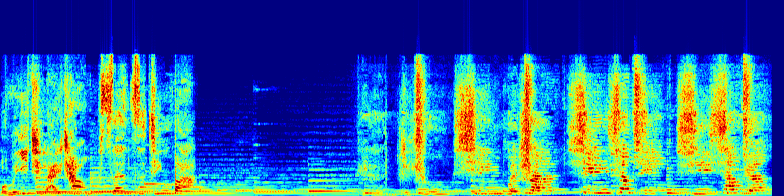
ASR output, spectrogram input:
我们一起来唱《三字经》吧。人之初，性本善，性相近，习相远。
